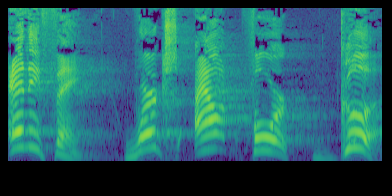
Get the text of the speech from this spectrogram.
anything works out for good,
